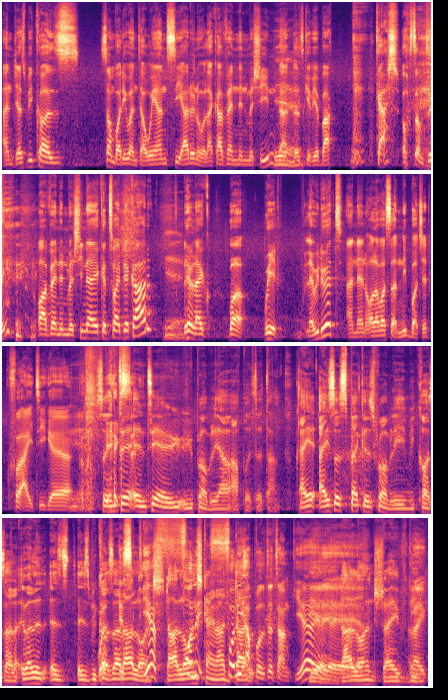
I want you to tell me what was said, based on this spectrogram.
And just because somebody went away and see, I don't know, like a vending machine that Yeah. does give you back cash or something, or a vending machine that you can swipe your card, Yeah. they're like, well, wait, let me do it. And then all of a sudden the budget for IT get Yeah. So in, the- in theory, you, probably have Apple to thank. I, I suspect it's probably because of that. Well, it's, it's because Well, of that launch. yeah, that launch kind of fully that, Apple to tank. Yeah, yeah, yeah. yeah, that yeah. launch drive the, Like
